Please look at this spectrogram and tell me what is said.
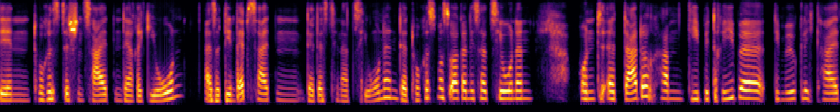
den touristischen Seiten der Region also den Webseiten der Destinationen, der Tourismusorganisationen. Und äh, dadurch haben die Betriebe die Möglichkeit,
